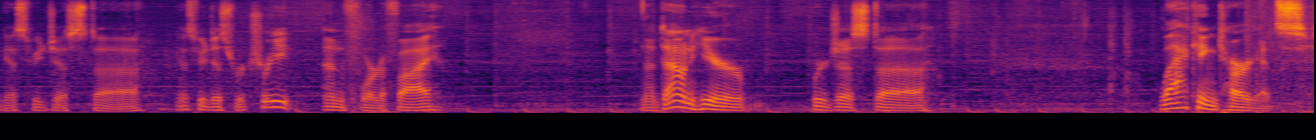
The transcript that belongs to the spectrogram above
I guess we just, uh, I guess we just retreat and fortify. Now down here, we're just, uh, lacking targets.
